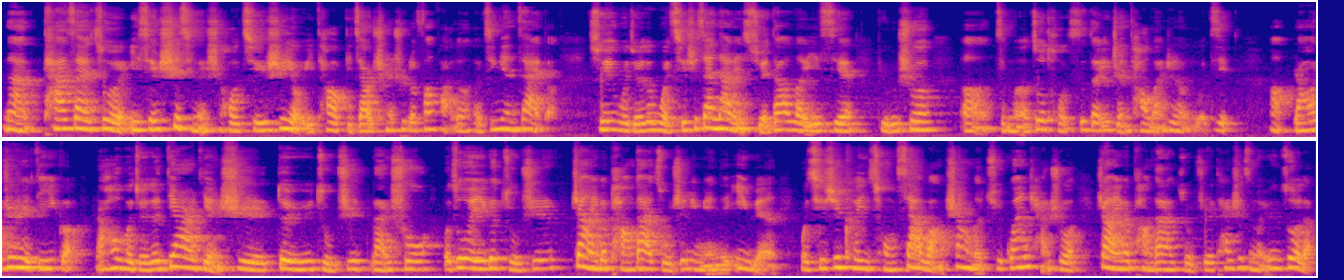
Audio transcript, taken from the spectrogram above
那他在做一些事情的时候，其实是有一套比较成熟的方法论和经验在的。所以，我觉得我其实，在那里学到了一些，比如说，呃，怎么做投资的一整套完整的逻辑。啊，然后这是第一个，然后我觉得第二点是对于组织来说，我作为一个组织这样一个庞大组织里面的一员，我其实可以从下往上的去观察，说这样一个庞大的组织它是怎么运作的，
